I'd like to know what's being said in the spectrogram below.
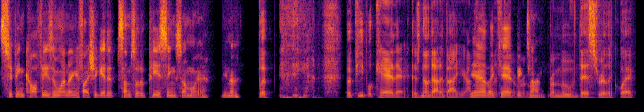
sipping coffees and wondering if I should get some sort of piercing somewhere. You know. But but people care there. There's no doubt about it. Here. I'm yeah, they care big time. Remove this really quick,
